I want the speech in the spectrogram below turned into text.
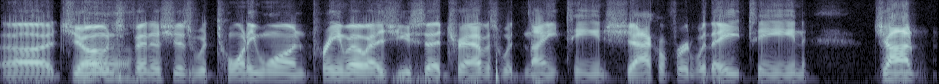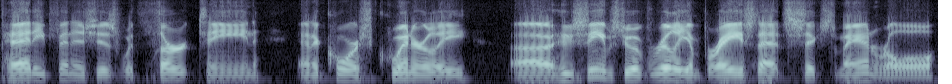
Uh, Jones yeah. finishes with 21. Primo, as you said, Travis with 19. Shackelford with 18. John Petty finishes with 13. And of course, Quinerly, uh, who seems to have really embraced that sixth man role.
